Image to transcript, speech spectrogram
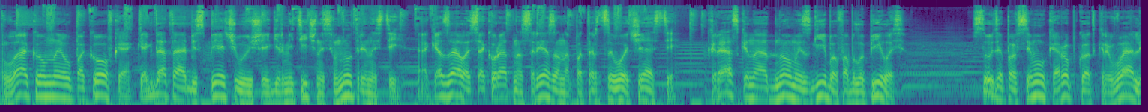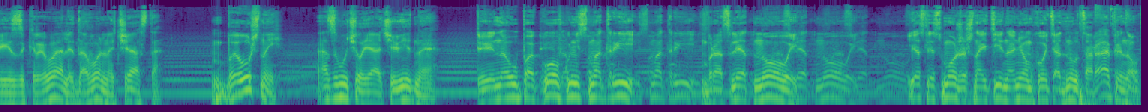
Вакуумная упаковка, когда-то обеспечивающая герметичность внутренностей, оказалась аккуратно срезана по торцевой части. Краска на одном из гибов облупилась. Судя по всему, коробку открывали и закрывали довольно часто. «Бэушный?» Озвучил я очевидное. Ты на упаковку не смотри. Браслет новый. Если сможешь найти на нем хоть одну царапину,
